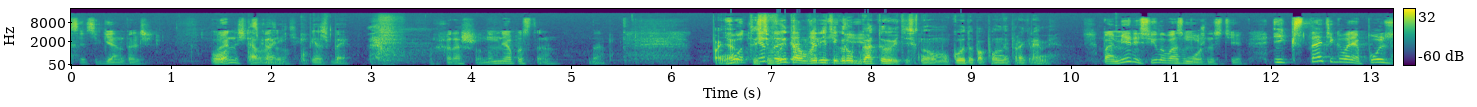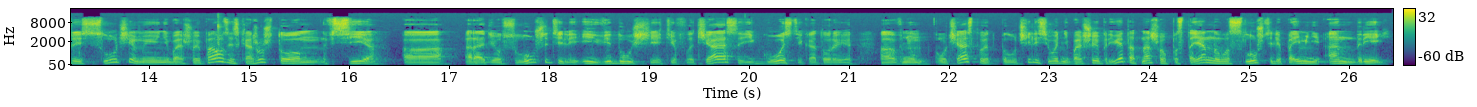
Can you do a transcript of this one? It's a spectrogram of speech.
Сергей Анатольевич. Правильно сейчас сказал? без «б». Хорошо. Ну, у меня просто... Да. Понятно. Вот, То есть это, вы там это, в Elite Group готовитесь к Новому году по полной программе? По мере силы возможностей. И, кстати говоря, пользуясь случаем и небольшой паузой, скажу, что все э, радиослушатели и ведущие Тифлочаса, и гости, которые э, в нем участвуют, получили сегодня большой привет от нашего постоянного слушателя по имени Андрей.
